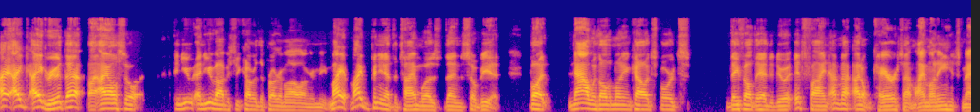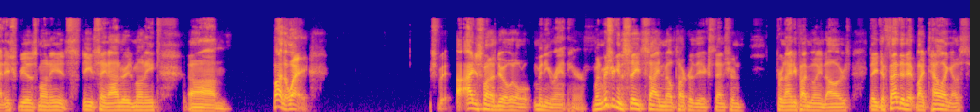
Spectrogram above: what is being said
I I, I agree with that. I also and you and you've obviously covered the program a lot longer than me. My my opinion at the time was then so be it. But now with all the money in college sports, they felt they had to do it. It's fine. I'm not. I don't care. It's not my money. It's Mat Ishbia's money. It's Steve St. Andre's money. Um, by the way, I just want to do a little mini rant here. When Michigan State signed Mel Tucker the extension for $95 million, they defended it by telling us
